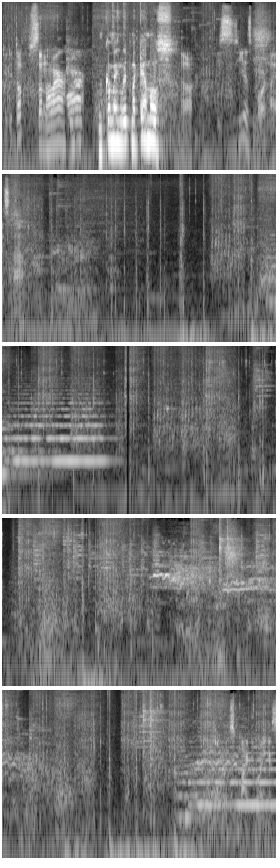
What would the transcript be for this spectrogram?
to the top somewhere. I'm coming with my camels. Oh, he's, he has more knights now. He's microing his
